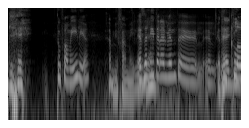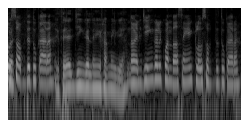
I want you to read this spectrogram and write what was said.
¿Qué? Tu familia. Esa es mi familia. Ese es ya. literalmente el, el, Ese es el el close-up de tu cara. Ese es el jingle de mi familia. No, el jingle cuando hacen el close-up de tu cara.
